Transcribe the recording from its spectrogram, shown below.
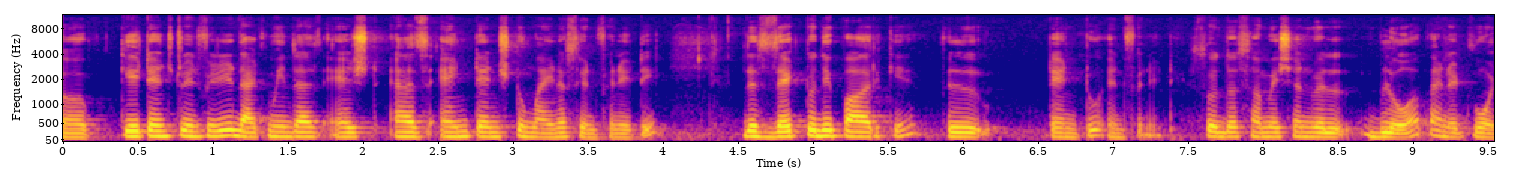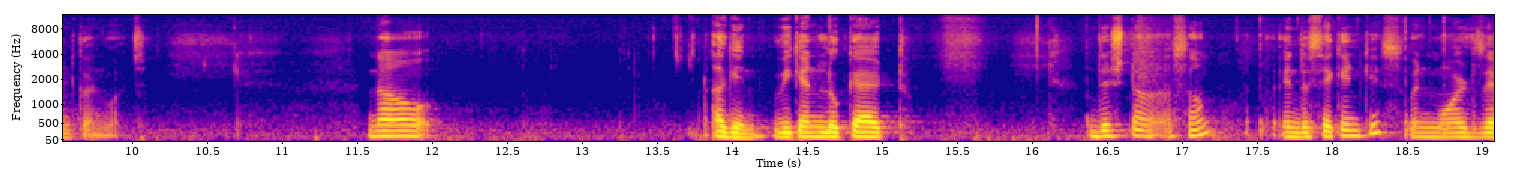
uh, k tends to infinity, that means as, as n tends to minus infinity, this z to the power k will tend to infinity. So the summation will blow up and it won't converge. Now, again, we can look at this sum in the second case when mod z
